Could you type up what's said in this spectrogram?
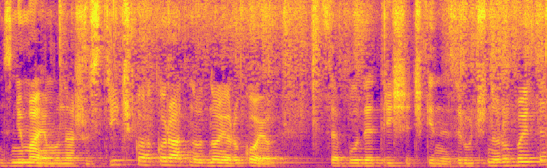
Знімаємо нашу стрічку акуратно одною рукою. Це буде трішечки незручно робити.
